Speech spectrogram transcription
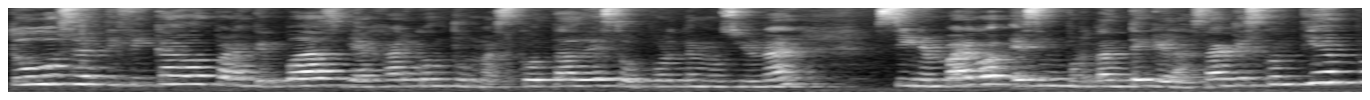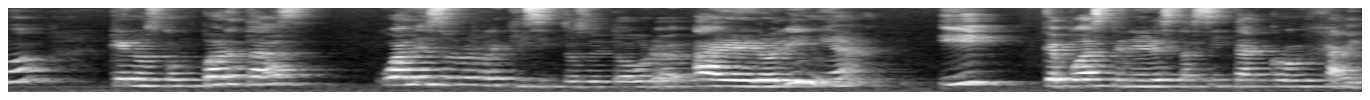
tu certificado para que puedas viajar con tu mascota de soporte emocional. Sin embargo, es importante que la saques con tiempo, que nos compartas cuáles son los requisitos de tu aerolínea y que puedas tener esta cita con Javi.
